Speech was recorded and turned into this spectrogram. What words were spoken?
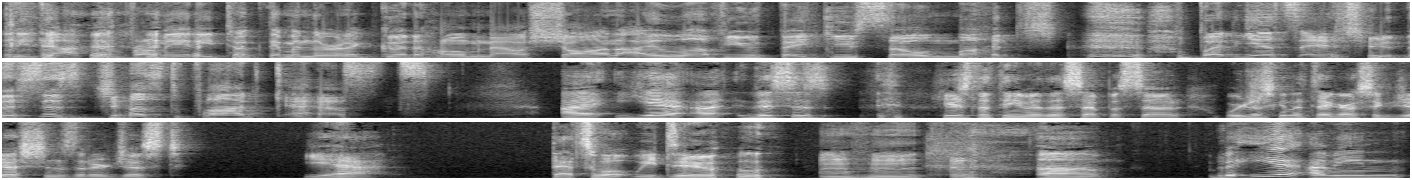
And he got them from me and he took them and they're in a good home now. Sean, I love you. Thank you so much. But yes, Andrew, this is just podcasts. I yeah, I, this is here's the theme of this episode. We're just going to take our suggestions that are just, yeah, that's what we do. mm-hmm. um, but yeah, I mean,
